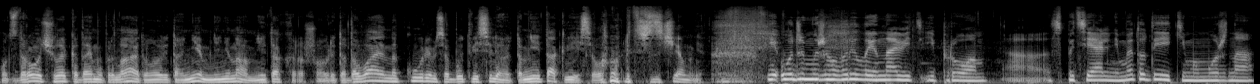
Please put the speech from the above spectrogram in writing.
Вот здоровый человек, когда ему предлагают, он говорит, а не, мне не надо, мне и так хорошо. Он говорит, а давай накуримся, будет веселее. Он говорит, а мне и так весело. Он говорит, зачем мне? І отже, ми ж говорили навіть і про а, спеціальні методи, якими можна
